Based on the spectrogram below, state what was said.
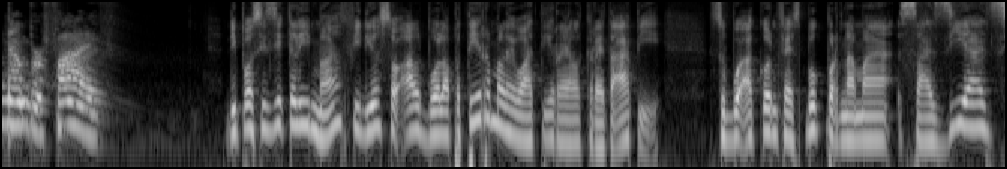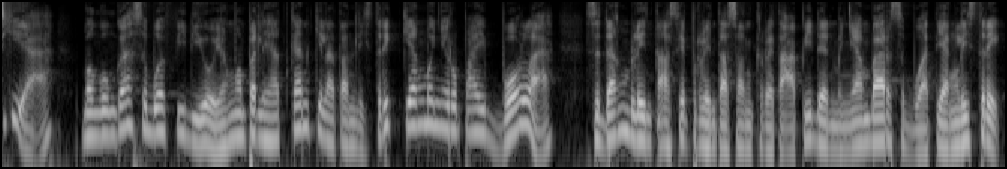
Number 5. Di posisi kelima, video soal bola petir melewati rel kereta api. Sebuah akun Facebook bernama Sazia Zia mengunggah sebuah video yang memperlihatkan kilatan listrik yang menyerupai bola sedang melintasi perlintasan kereta api dan menyambar sebuah tiang listrik.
